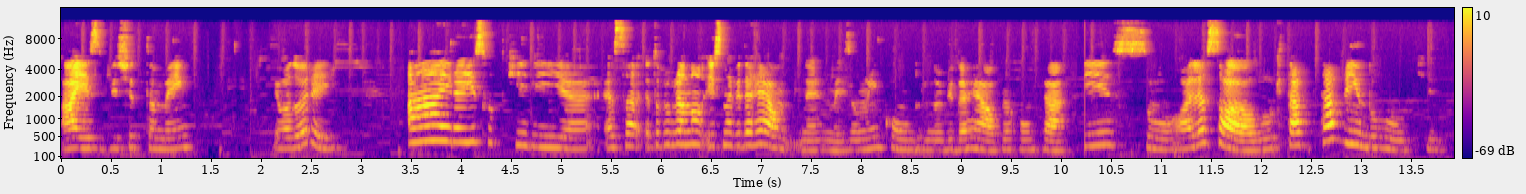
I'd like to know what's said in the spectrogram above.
Ah, esse vestido também. Eu adorei. Ah, era isso que eu queria. Essa, eu tô procurando isso na vida real, né? Mas eu não encontro na vida real pra comprar. Isso, olha só, o look tá, tá vindo, o look.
